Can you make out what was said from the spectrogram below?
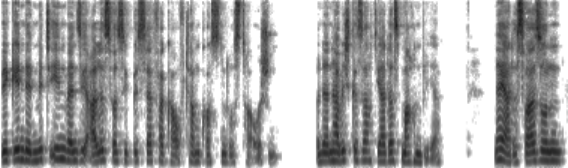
wir gehen den mit Ihnen, wenn Sie alles, was Sie bisher verkauft haben, kostenlos tauschen. Und dann habe ich gesagt, ja, das machen wir. Naja, das war so ein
